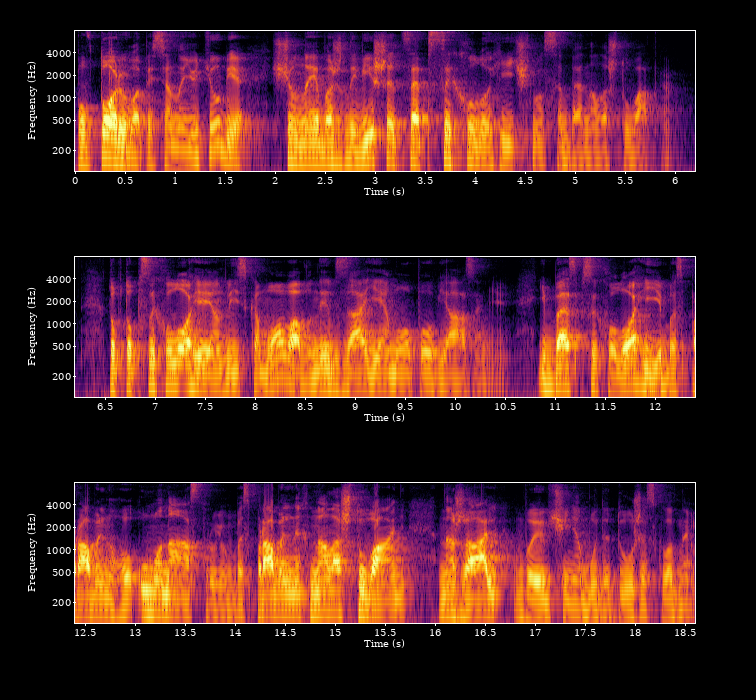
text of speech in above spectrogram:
повторюватися на Ютубі, що найважливіше це психологічно себе налаштувати. Тобто психологія і англійська мова вони взаємопов'язані. І без психології, без правильного умонастрою, без правильних налаштувань, на жаль, вивчення буде дуже складним.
